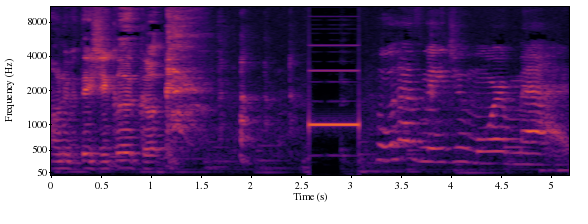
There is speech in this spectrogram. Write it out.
don't even think she could cook. Who has made you more mad?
